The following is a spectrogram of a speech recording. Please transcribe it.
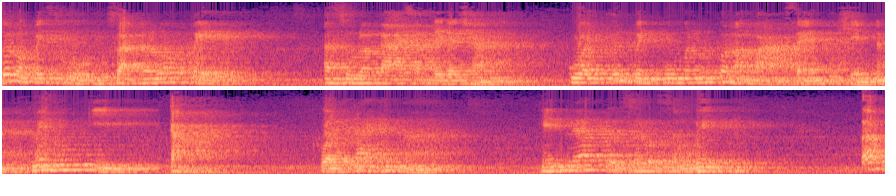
ก็ลงไปสู่สัตว์นรกเปรตอสุรกายสัตว์เดรัจฉานกวนขึ้นเป็นภูมนุษย์ก็ลำบากแสนเข็นนะไม่รู้กี่กับควรจะได้ขึ้นมา เห็นแล้วเกิดสลดสังเวช พระอ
